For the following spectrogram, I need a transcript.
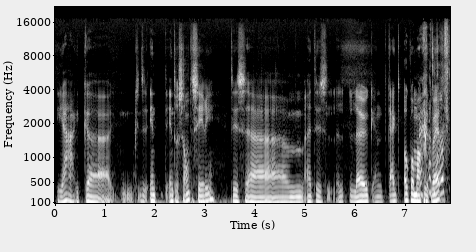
ja, ik, eh, in, interessante serie. Het is, ehm, het is leuk en het kijkt ook wel makkelijk weg.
